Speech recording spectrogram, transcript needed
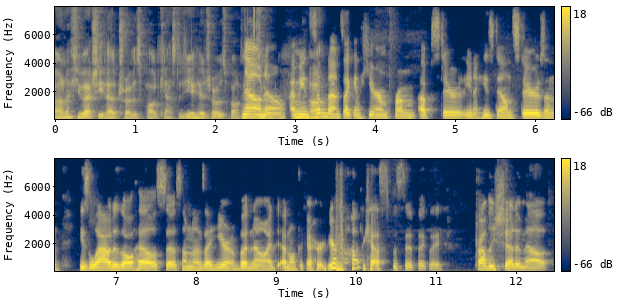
I don't know if you've actually heard Trevor's podcast. Did you hear Trevor's podcast? No, no. I mean, oh. sometimes I can hear him from upstairs. You know, he's downstairs and he's loud as all hell. So sometimes I hear him, but no, I, I don't think I heard your podcast specifically. Probably shut him out.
